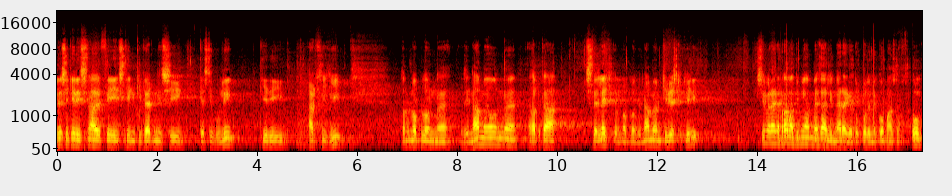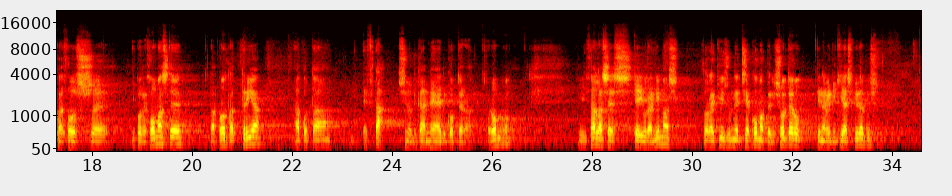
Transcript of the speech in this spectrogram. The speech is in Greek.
Κυρίες και κύριοι συνάδελφοι στην κυβέρνηση και στη Βουλή, κύριοι αρχηγοί των ενόπλων ε, δυνάμεων, ε, αγαπητά στελέχη των ενόπλων δυνάμεων, κυρίες και κύριοι, σήμερα είναι πράγματι μια μεγάλη μέρα για το πολεμικό μας ναυτικό, καθώς ε, υποδεχόμαστε τα πρώτα τρία από τα 7 συνολικά νέα ελικόπτερα Ρώμιο. Οι θάλασσες και οι ουρανοί μας θωρακίζουν έτσι ακόμα περισσότερο την αμυντική ασπίδα τους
